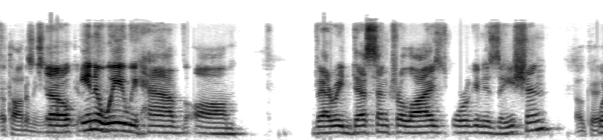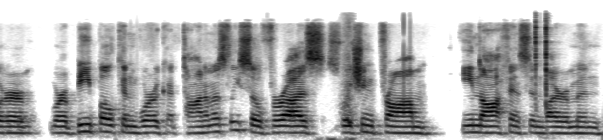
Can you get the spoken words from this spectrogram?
Autonomy. So yeah, in a way, we have um, very decentralized organization okay. where where people can work autonomously. So for us, switching from in-office environment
